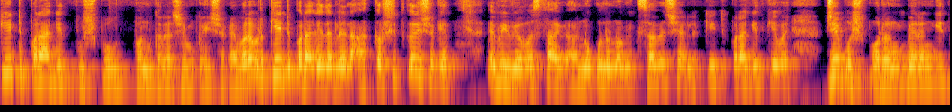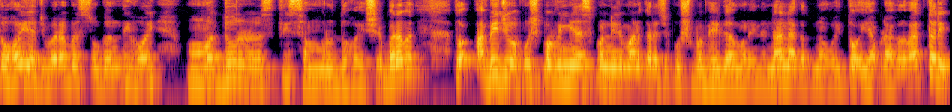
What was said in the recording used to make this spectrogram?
કીટ પરાગિત પુષ્પો ઉત્પન્ન કરે છે એમ કહી શકાય. બરાબર? કીટ પરાગિત એટલે એને આકર્ષિત કરી શકે એવી વ્યવસ્થા અનુકૂલનો વિકસાવે છે. એટલે કીટ પરાગિત કહેવાય. જે પુષ્પો રંગબેરંગી તો હોય જ, બરાબર? સુગંધી હોય, મધુર રસથી સમૃદ્ધ હોય છે. બરાબર? તો આ બીજું પુષ્પ વિન્યાસ પણ નિર્માણ કરે છે. પુષ્પ ભેગા મળીને નાના કદના હોય તો એ આપણે આગળ વાત કરી.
